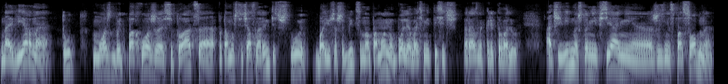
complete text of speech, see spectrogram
Наверное, тут может быть похожая ситуация, потому что сейчас на рынке существует, боюсь ошибиться, но, по-моему, более 8 тысяч разных криптовалют. Очевидно, что не все они жизнеспособны,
